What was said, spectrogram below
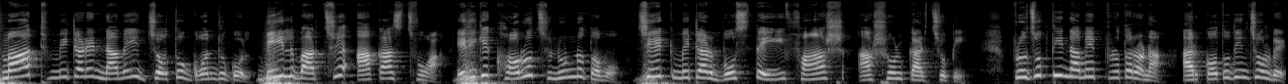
স্মার্ট মিটারের নামেই যত গন্ডগোল বিল বাড়ছে আকাশ ছোঁয়া। এদিকে খরচ ন্যূনতম। চেক মিটার বসতেই ফাঁস আসল কারচুপি। প্রযুক্তির নামে প্রতারণা। আর কতদিন চলবে?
